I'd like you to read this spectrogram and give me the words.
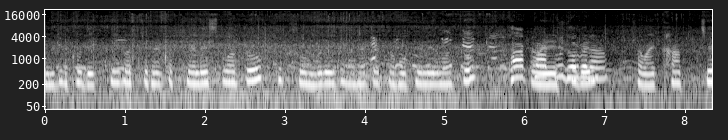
এই দেখো দেখতেই পাচ্ছ এখানে একটা প্যালেস মতো। খুব সুন্দর এই জায়গাটা একটা হোটেলের মতো। সবাই খাচ্ছে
